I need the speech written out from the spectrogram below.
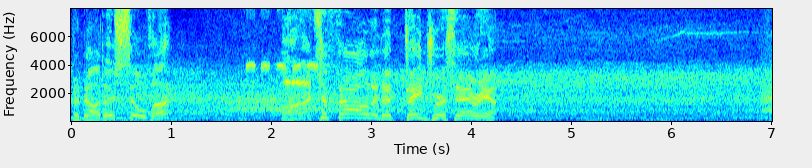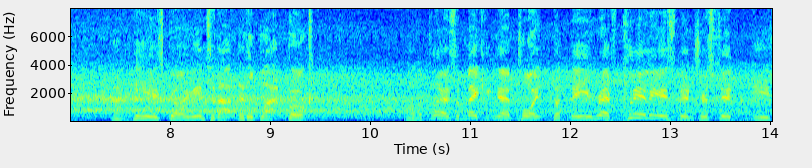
Bernardo Silva. Oh, that's a foul in a dangerous area. And he is going into that little black book. Well, the players are making their point, but the ref clearly isn't interested. He's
